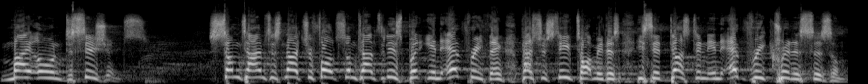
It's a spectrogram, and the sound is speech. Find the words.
my own decisions. Sometimes it's not your fault, sometimes it is, but in everything, Pastor Steve taught me this. He said, Dustin, in every criticism,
